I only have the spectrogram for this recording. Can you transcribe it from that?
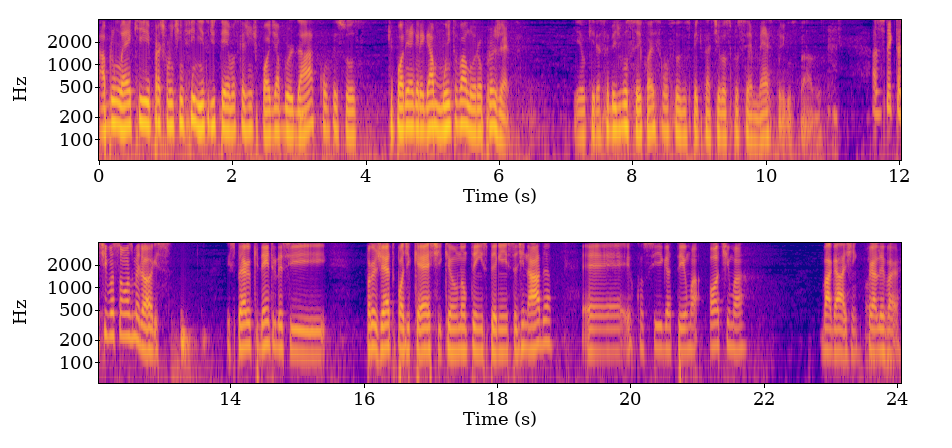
abre um leque praticamente infinito de temas que a gente pode abordar com pessoas que podem agregar muito valor ao projeto. Eu queria saber de você quais são as suas expectativas para o semestre, Gustavo. As expectativas são as melhores. Espero que dentro desse projeto, podcast, que eu não tenho experiência de nada, é, eu consiga ter uma ótima bagagem para levar.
